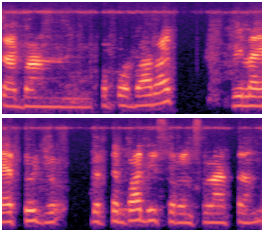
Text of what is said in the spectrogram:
cabang Papua Barat, wilayah 7, bertempat di Sorong Selatan.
